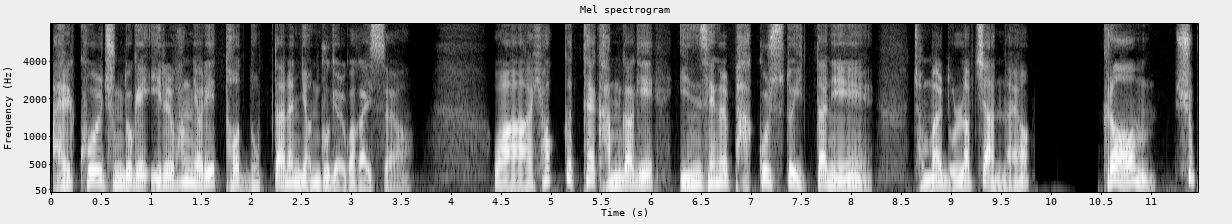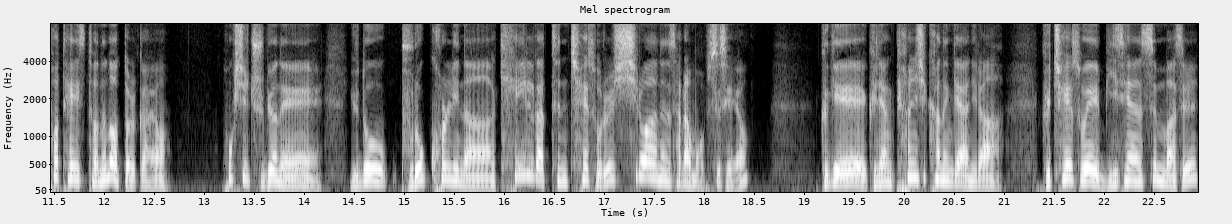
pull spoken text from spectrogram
알코올 중독에 이를 확률이 더 높다는 연구 결과가 있어요. 와, 혀 끝의 감각이 인생을 바꿀 수도 있다니 정말 놀랍지 않나요? 그럼 슈퍼 테이스터는 어떨까요? 혹시 주변에 유독 브로콜리나 케일 같은 채소를 싫어하는 사람 없으세요? 그게 그냥 편식하는 게 아니라 그 채소의 미세한 쓴맛을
